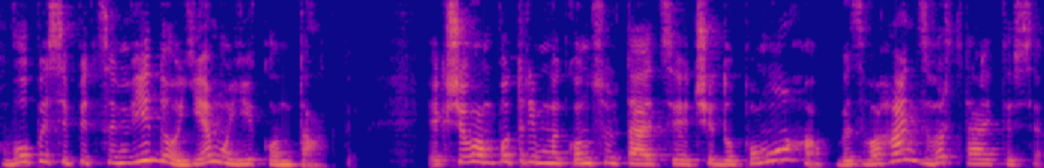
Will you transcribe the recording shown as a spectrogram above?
В описі під цим відео є мої контакти. Якщо вам потрібна консультація чи допомога, без вагань звертайтеся.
